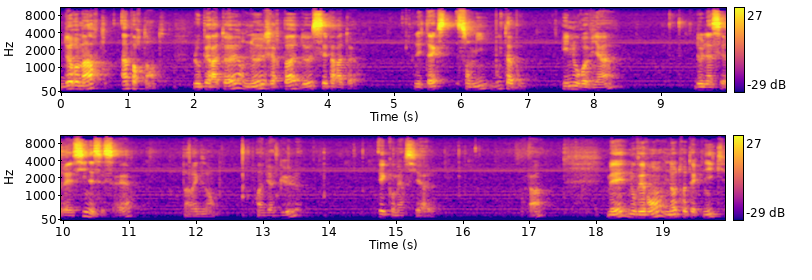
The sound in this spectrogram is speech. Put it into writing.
Deux remarques importantes. L'opérateur ne gère pas de séparateur. Les textes sont mis bout à bout. Il nous revient de l'insérer si nécessaire, par exemple point virgule, et commercial. Voilà. Mais nous verrons une autre technique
